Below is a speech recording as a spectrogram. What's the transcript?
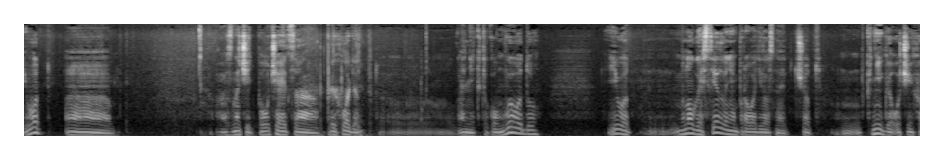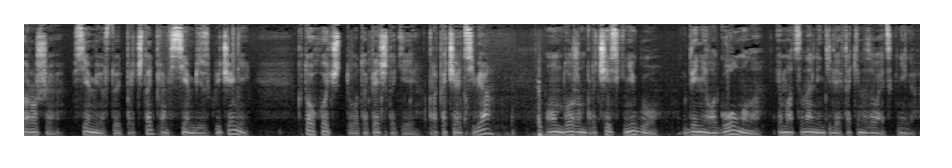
И вот, э, значит, получается, приходят э, они к такому выводу. И вот много исследований проводилось на этот счет. Книга очень хорошая, всем ее стоит прочитать, прям всем без исключений. Кто хочет, вот опять же таки, прокачать себя, он должен прочесть книгу Дэниела Голмана «Эмоциональный интеллект», так и называется книга.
